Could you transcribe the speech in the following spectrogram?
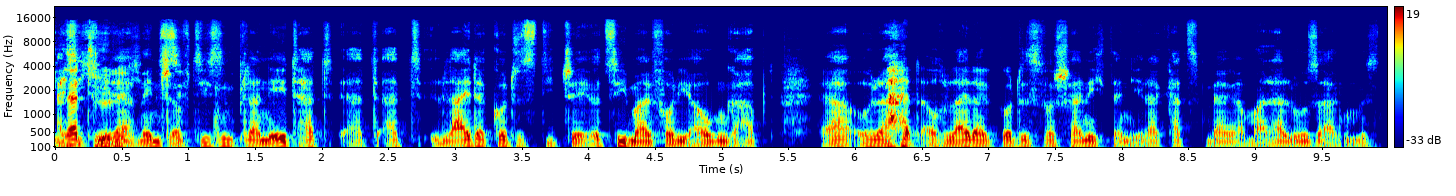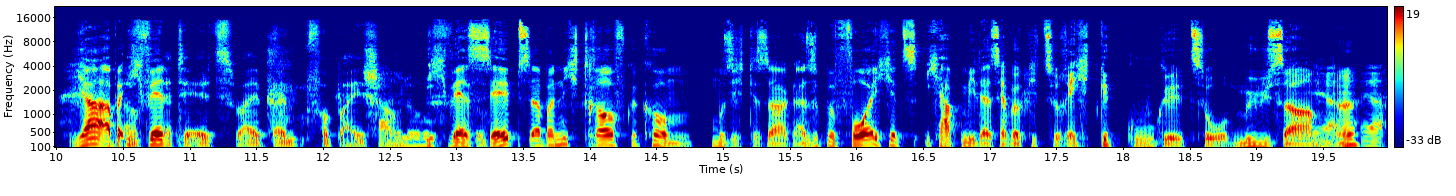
Also jeder Mensch auf diesem Planet hat, hat, hat leider Gottes DJ Ötzi mal vor die Augen gehabt. Ja, oder hat auch leider Gottes wahrscheinlich dann jeder Katzenberger mal Hallo sagen müssen. Ja, aber auf ich wäre RTL 2 beim Vorbeischauen. Hallo. ich wäre selbst aber nicht drauf gekommen, muss ich dir sagen. Also bevor ich jetzt, ich habe mir das ja wirklich zurecht gegoogelt, so mühsam, Ja, ne? ja.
